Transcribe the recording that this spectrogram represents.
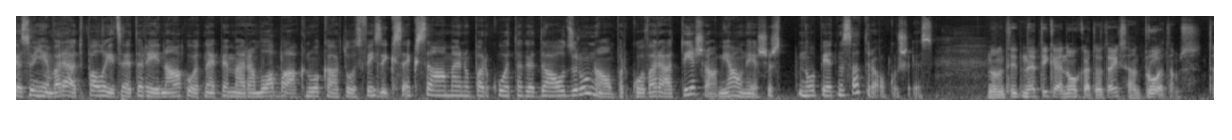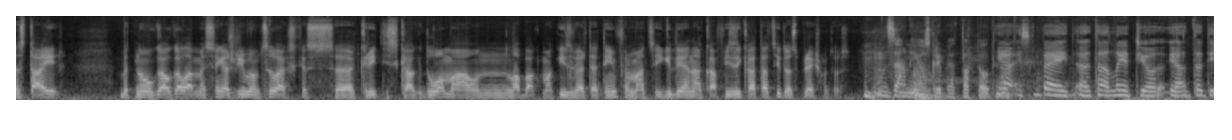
Kas viņiem varētu palīdzēt arī nākotnē, piemēram, labāk nokārtot fizikas eksāmenu, par ko tagad daudz runā un par ko varētu tiešām jaunieši ir nopietni satraukušies. Nu, ne, tikai nokārtot eksāmenu, protams, tas tā ir. Bet nu, gal galā mēs vienkārši gribam cilvēkus, kas kritiskāk domā un labāk māk izvērtēt informāciju ikdienā, kā fizikā, tā citos priekšmetos. Mhm. Zāni, jūs gribētu papildināt? Jā, es gribēju tādu lietu, jo jā, tad,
